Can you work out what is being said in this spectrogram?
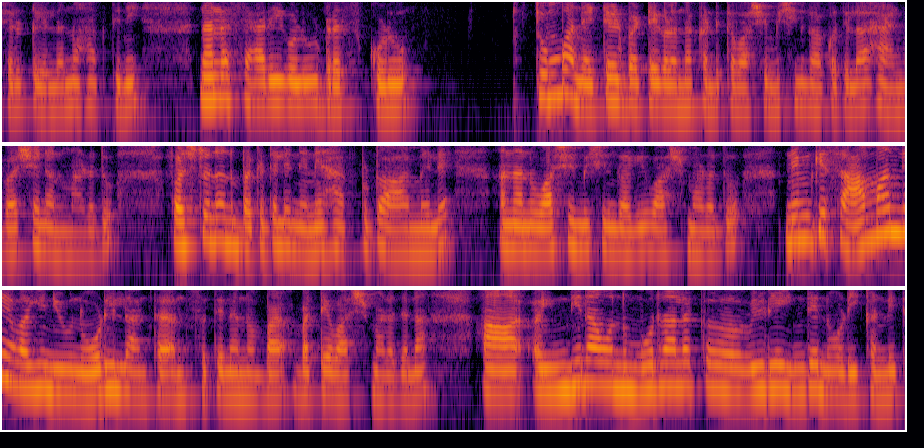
ಶರ್ಟು ಎಲ್ಲನೂ ಹಾಕ್ತೀನಿ. ನನ್ನ ಸ್ಯಾರಿಗಳು ಡ್ರೆಸ್ಗಳು ತುಂಬ ನೆಟ್ಟೆಡ್ ಬಟ್ಟೆಗಳನ್ನು ಖಂಡಿತ ವಾಷಿಂಗ್ ಮಿಷಿನ್ಗೆ ಹಾಕೋದಿಲ್ಲ ಹ್ಯಾಂಡ್ ವಾಶೇ ನಾನು ಮಾಡೋದು. ಫಸ್ಟು ನಾನು ಬಕೆಟಲ್ಲೇ ನೆನೆ ಹಾಕ್ಬಿಟ್ಟು ಆಮೇಲೆ ನಾನು ವಾಷಿಂಗ್ ಮಿಷಿನ್ಗಾಗಿ ವಾಶ್ ಮಾಡೋದು. ನಿಮಗೆ ಸಾಮಾನ್ಯವಾಗಿ ನೀವು ನೋಡಿಲ್ಲ ಅಂತ ಅನಿಸುತ್ತೆ ನಾನು ಬಟ್ಟೆ ವಾಶ್ ಮಾಡೋದನ್ನು. ಹಿಂದಿನ ಒಂದು ಮೂರ್ನಾಲ್ಕು ವಿಡಿಯೋ ಹಿಂದೆ ನೋಡಿ ಖಂಡಿತ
